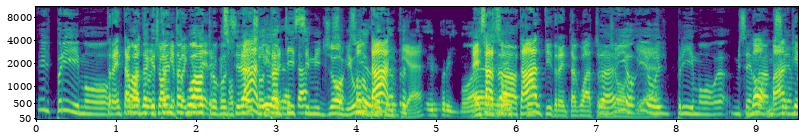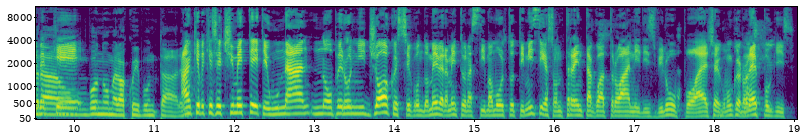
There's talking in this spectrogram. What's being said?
Il primo, 34 guarda che 34 considerati sono, sono tantissimi giochi. Sono, sono tanti, eh. Il primo, eh. Esatto, esatto, sono tanti 34 cioè, giochi. Io, io eh. il primo eh, mi sembra, no, mi sembra perché, un buon numero a cui puntare. Anche perché se ci mettete un anno per ogni gioco, e secondo me è veramente una stima molto ottimistica, sono 34 anni di sviluppo, eh. Cioè, comunque non è pochissimo.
